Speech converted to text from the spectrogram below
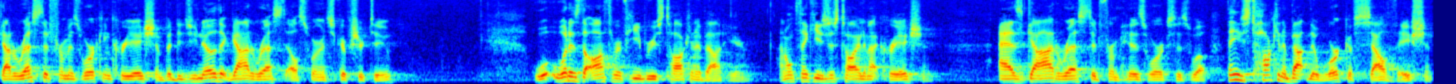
God rested from his work in creation. But did you know that God rests elsewhere in Scripture too? What is the author of Hebrews talking about here? I don't think he's just talking about creation. As God rested from his works as well. I think he's talking about the work of salvation.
